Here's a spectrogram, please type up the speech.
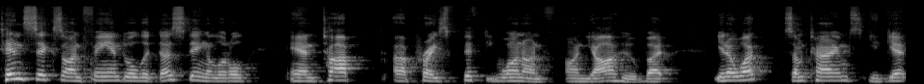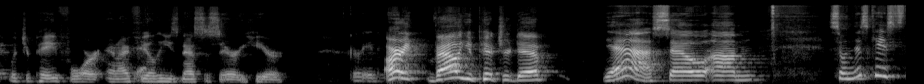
10-6 on FanDuel. It does sting a little, and top uh, price 51 on on Yahoo. But you know what? Sometimes you get what you pay for, and I feel he's necessary here. Agreed. All right, value pitcher, Deb. Yeah. So, um, so in this case,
